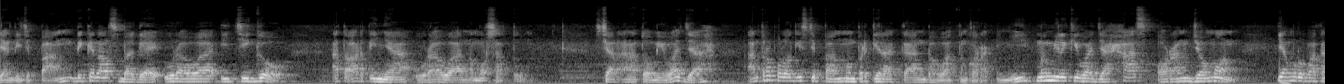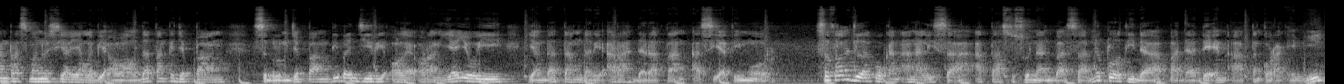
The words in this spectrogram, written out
yang di Jepang dikenal sebagai Urawa Ichigo, atau artinya Urawa nomor satu. Secara anatomi wajah, antropologis Jepang memperkirakan bahwa tengkorak ini memiliki wajah khas orang Jomon, yang merupakan ras manusia yang lebih awal datang ke Jepang sebelum Jepang dibanjiri oleh orang Yayoi yang datang dari arah daratan Asia Timur. Setelah dilakukan analisa atas susunan basa nukleotida pada DNA tengkorak ini,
